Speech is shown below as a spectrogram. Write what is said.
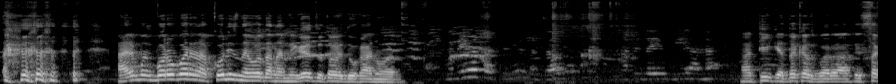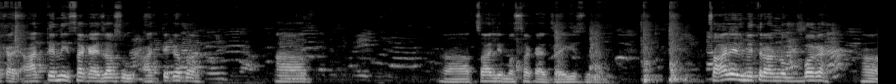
अरे मग बरोबर आहे ना. कोणीच नाही होता ना. मी गेलो तो दुकानवर. हा ठीक आहे. दखच बरं. आता सकाळी. आत्या नाही सकाळी जासू. असं आत्या कसा? हा. हा चालेल मग सकाळी जाईस चालेल मित्रांनो. बघा. हां.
